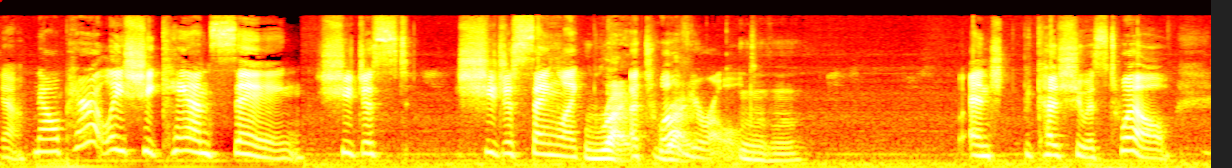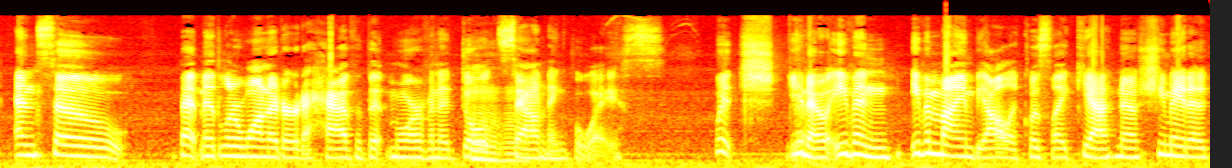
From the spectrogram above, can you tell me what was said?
Yeah. Now apparently she can sing. She just she just sang like Right, a 12 year old. Mm-hmm. And sh- because she was 12. And so Bette Midler wanted her to have a bit more of an adult Mm-hmm. sounding voice. Which, you know, even even Mayim Bialik was like, yeah, no, she made a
